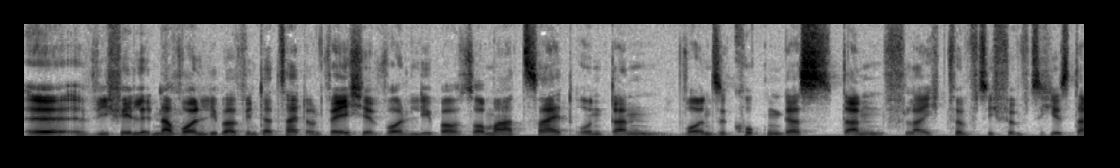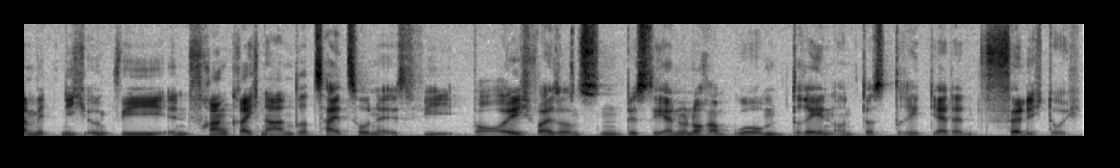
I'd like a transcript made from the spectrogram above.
äh, wie viele Länder wollen lieber Winterzeit und welche wollen lieber Sommerzeit und dann wollen sie gucken, dass dann vielleicht 50-50 ist, damit nicht irgendwie in Frankreich eine andere Zeitzone ist wie bei euch, weil sonst bist du ja nur noch am Uhr umdrehen und das dreht ja dann völlig durch.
